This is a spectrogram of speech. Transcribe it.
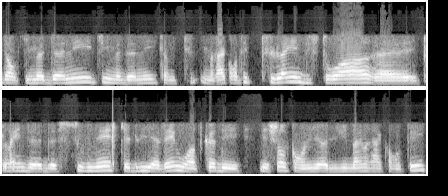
Donc, il m'a donné, tu sais, il m'a donné comme il me racontait plein d'histoires euh, et plein de, de, souvenirs que lui avait, ou en tout cas des, des choses qu'on lui a lui-même racontées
